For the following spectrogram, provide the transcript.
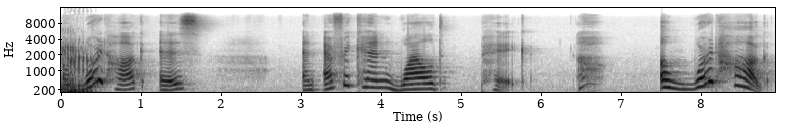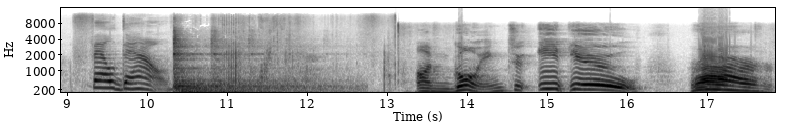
A warthog is an African wild pig. A warthog fell down. I'm going to eat you! Roar!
